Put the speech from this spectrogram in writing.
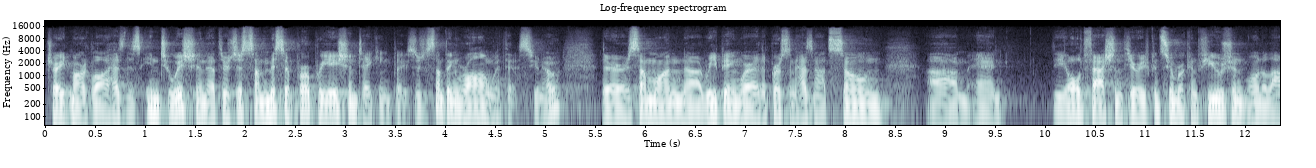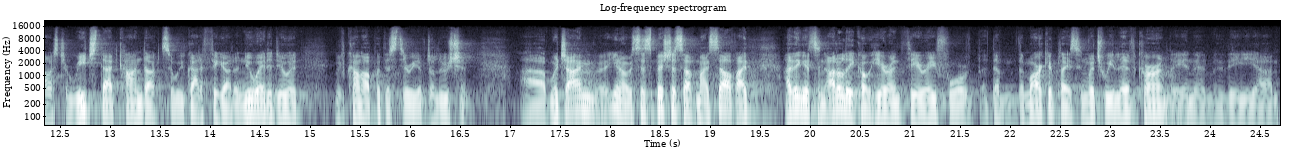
trademark law has this intuition that there's just some misappropriation taking place. There's just something wrong with this, you know? There's someone uh, reaping where the person has not sown, um, and the old fashioned theory of consumer confusion won't allow us to reach that conduct, so we've got to figure out a new way to do it. We've come up with this theory of dilution, uh, which I'm you know, suspicious of myself. I, I think it's an utterly coherent theory for the, the marketplace in which we live currently. And the, the, um,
